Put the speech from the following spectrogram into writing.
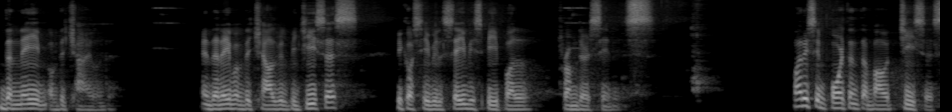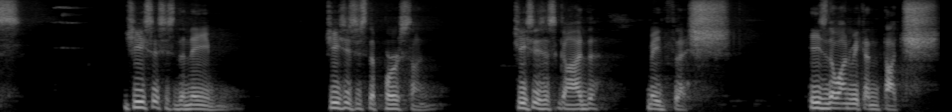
the name of the child. And the name of the child will be Jesus because he will save his people from their sins. What is important about Jesus? Jesus is the name. Jesus is the person. Jesus is God made flesh. He's the one we can touch.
